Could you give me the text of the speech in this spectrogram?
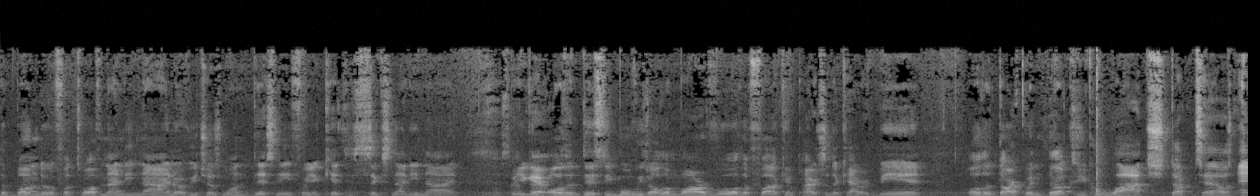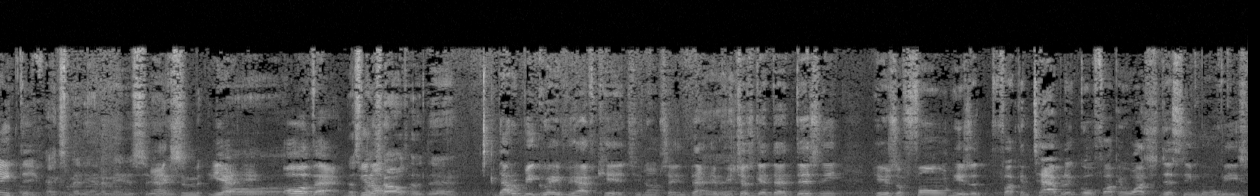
the bundle for twelve ninety nine, or if you just want Disney for your kids, it's six ninety nine. So you get all the Disney movies, all the Marvel, all the fucking Pirates of the Caribbean, all the Darkwing Ducks you could watch, Ducktales, anything. X Men animated series. X-Men, yeah, Oh. Eh, all that. That's you my know, childhood there. that would be great if you have kids. You know what I'm saying? That if you just get that Disney, here's a phone, here's a fucking tablet. Go fucking watch Disney movies.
